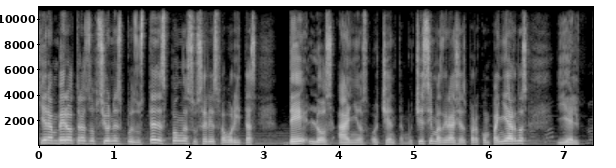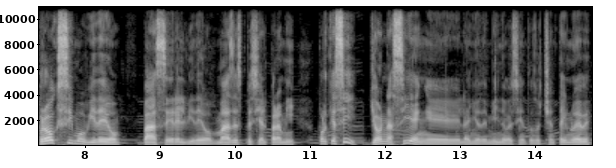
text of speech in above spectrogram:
quieran ver otras opciones, pues ustedes pongan sus series favoritas de los años 80. Muchísimas gracias por acompañarnos y el próximo video va a ser el video más especial para mí, porque sí, yo nací en el año de 1989,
